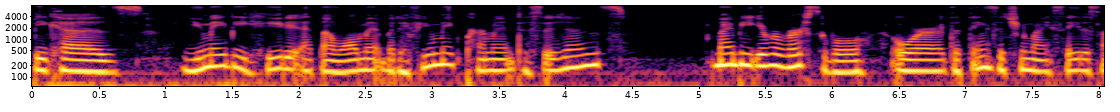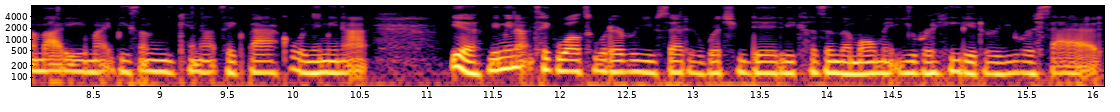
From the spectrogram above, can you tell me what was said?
because you may be heated at the moment, but if you make permanent decisions, might be irreversible or the things that you might say to somebody might be something you cannot take back or they may not yeah they may not take well to whatever you said or what you did because in the moment you were heated or you were sad.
